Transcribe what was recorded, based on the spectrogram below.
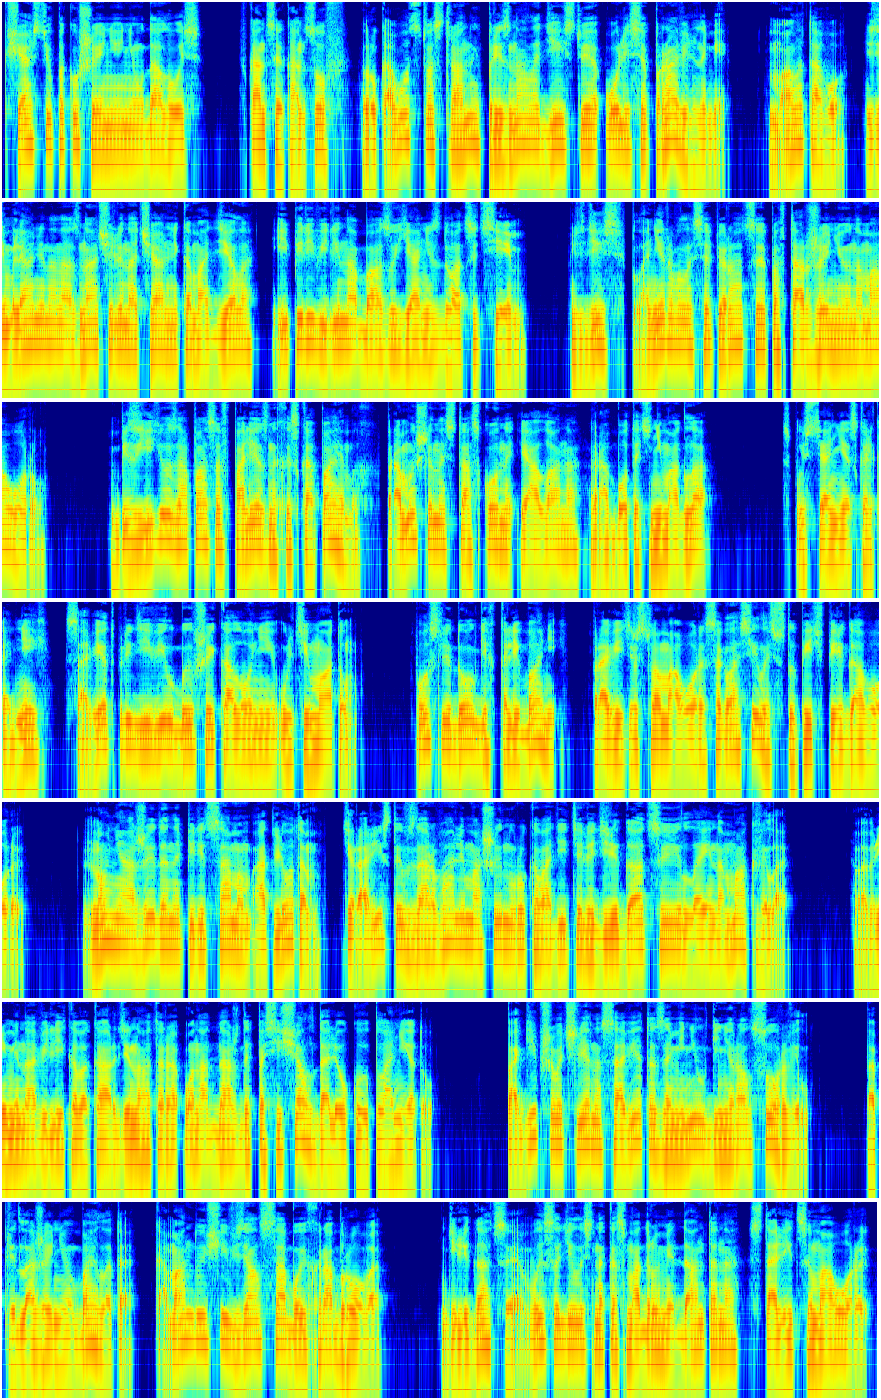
К счастью, покушение не удалось. Конце концов, руководство страны признало действия Олися правильными. Мало того, землянина назначили начальником отдела и перевели на базу Янис-27. Здесь планировалась операция по вторжению на Маору. Без ее запасов полезных ископаемых промышленность Тосконы и Алана работать не могла. Спустя несколько дней Совет предъявил бывшей колонии ультиматум. После долгих колебаний правительство Маоры согласилось вступить в переговоры. Но неожиданно перед самым отлетом террористы взорвали машину руководителя делегации Лейна Маквилла. Во времена великого координатора он однажды посещал далекую планету. Погибшего члена Совета заменил генерал Сорвил. По предложению Байлота командующий взял с собой Храброва. Делегация высадилась на космодроме Дантона, столице Маоры.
